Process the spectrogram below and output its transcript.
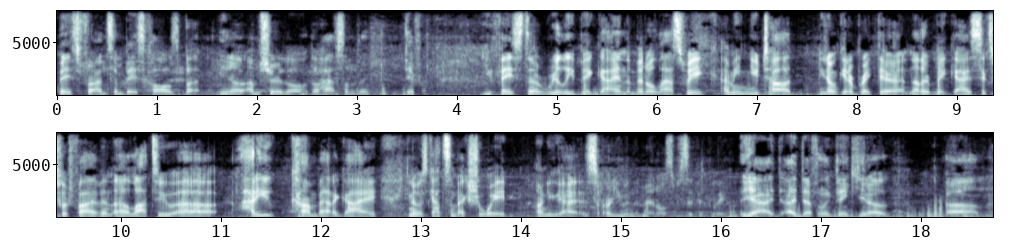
base fronts and base calls. But you know I'm sure they'll they'll have something different. You faced a really big guy in the middle last week. I mean, Utah, you don't get a break there. Another big guy, six foot five, and uh, Latu. Uh, how do you combat a guy, you know, who's got some extra weight on you guys? Are you in the middle specifically? Yeah, I, I definitely think you know um,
